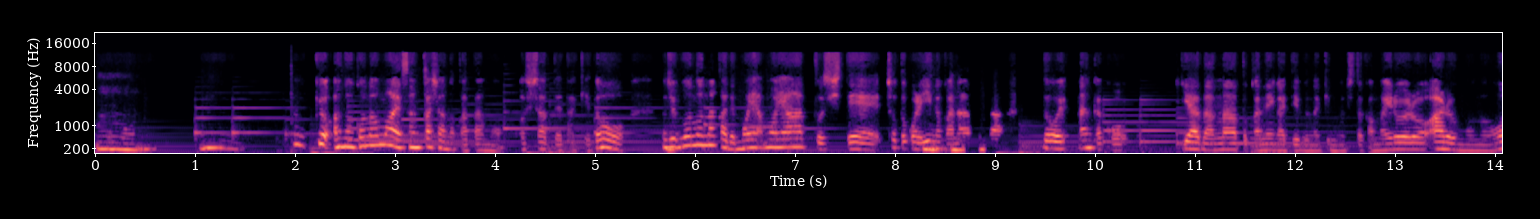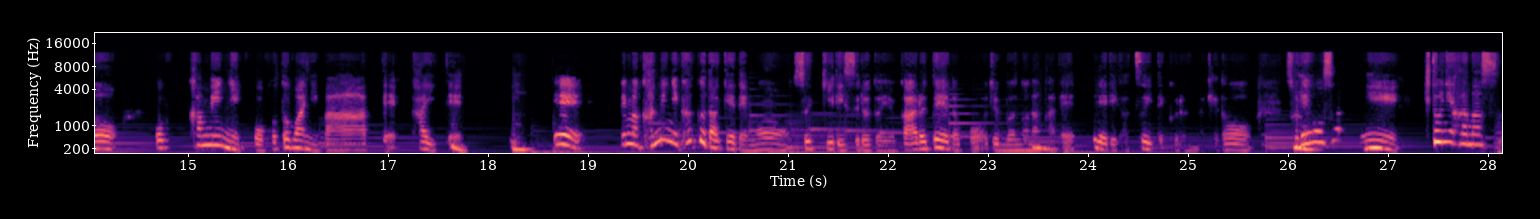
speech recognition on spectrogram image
思う。うん、うん今日、あの、この前参加者の方もおっしゃってたけど、自分の中でもやもやっとして、ちょっとこれいいのかなとか、どう、なんかこう、嫌だなとか、ネガティブな気持ちとか、まあいろいろあるものを、こう紙にこう言葉にバーって書いていって、で、まあ、紙に書くだけでもすっきりするというか、ある程度こう自分の中で整理がついてくるんだけど、それをさらに人に話す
